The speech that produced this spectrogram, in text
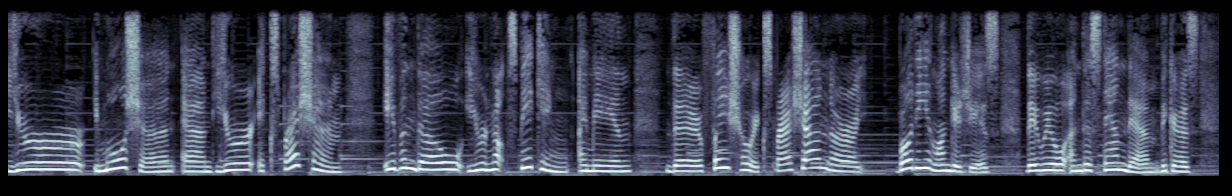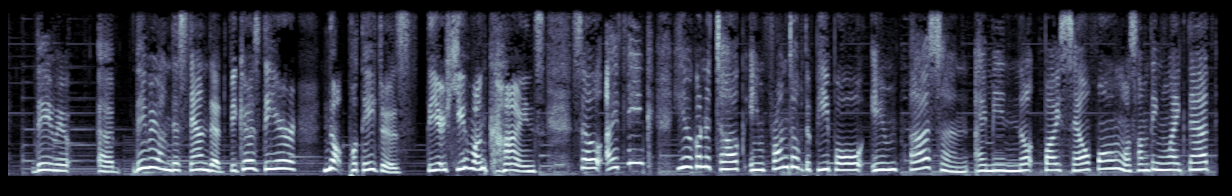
your emotion and your expression, even though you're not speaking. I mean, the facial expression or body languages, they will understand them because they will uh, they will understand that because they're not potatoes, they're humankinds. So I think you're gonna talk in front of the people in person. I mean, not by cell phone or something like that.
